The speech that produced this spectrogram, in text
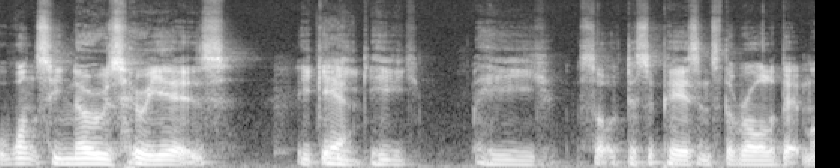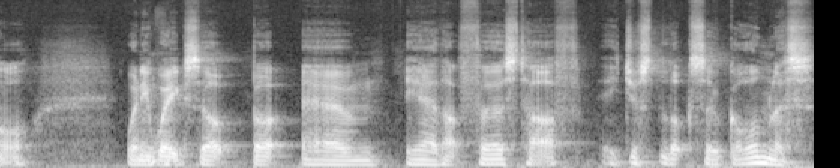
once he knows who he is. He Yeah. he, he he sort of disappears into the role a bit more when he wakes up. But um, yeah, that first half, he just looks so gormless.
